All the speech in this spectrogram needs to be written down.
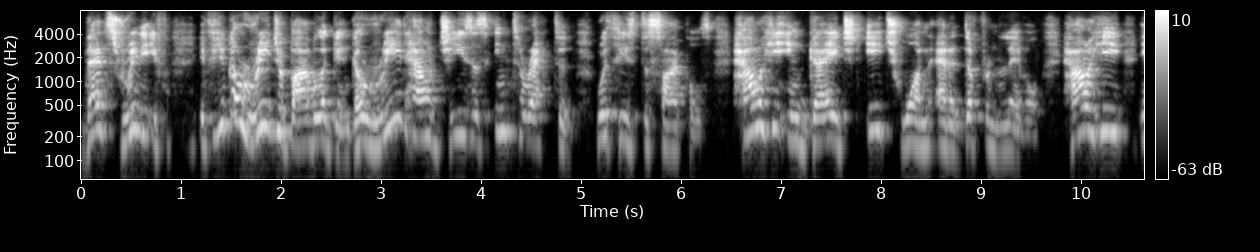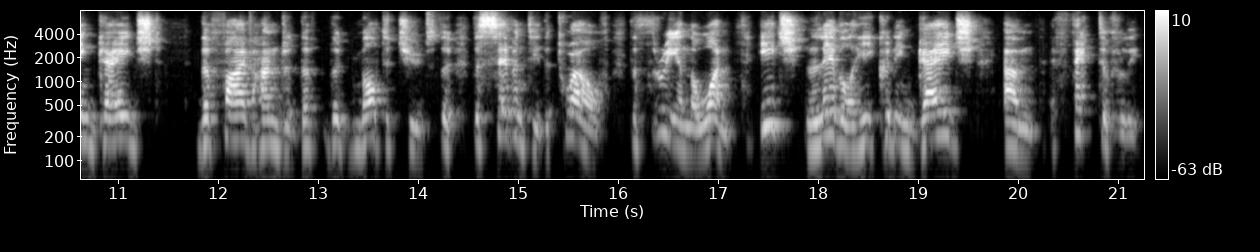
that's really if if you go read your bible again go read how jesus interacted with his disciples how he engaged each one at a different level how he engaged the 500 the, the multitudes the, the 70 the 12 the 3 and the 1 each level he could engage um, effectively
